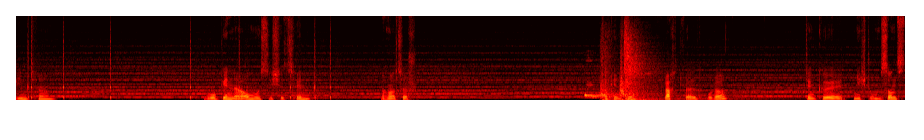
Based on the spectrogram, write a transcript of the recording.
Winter. Wo genau muss ich jetzt hin? Nochmal zur Sch zur Schlachtwelt, oder? Ich denke nicht umsonst.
